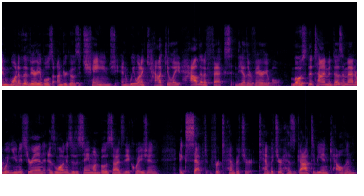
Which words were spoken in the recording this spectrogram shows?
and one of the variables undergoes a change, and we want to calculate how that affects the other variable. Most of the time, it doesn't matter what units you're in, as long as they're the same on both sides of the equation, except for temperature. Temperature has got to be in Kelvin,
